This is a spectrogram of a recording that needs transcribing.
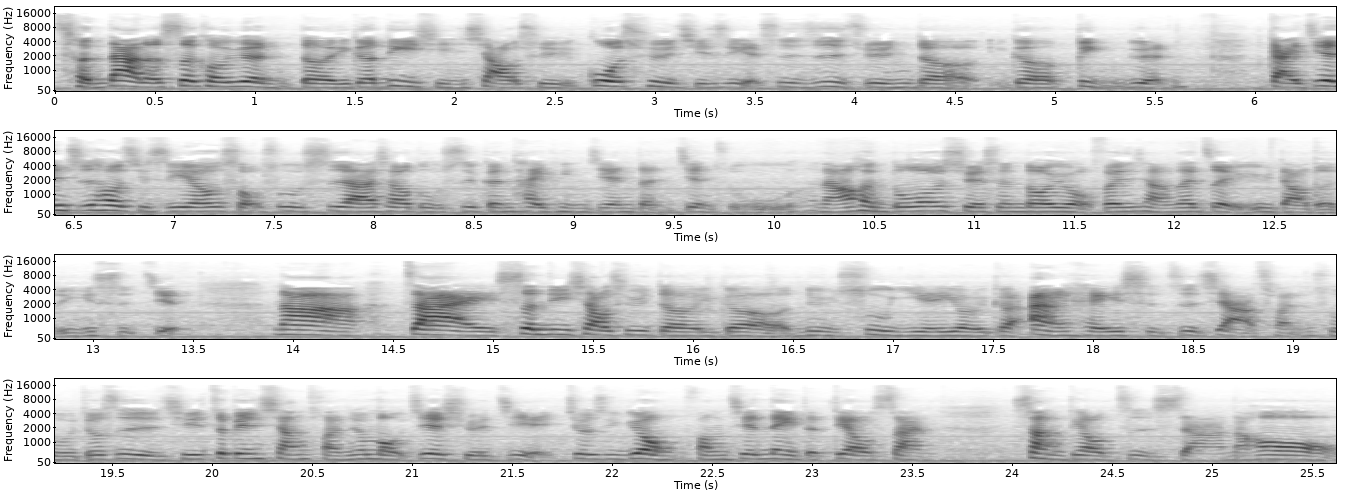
成大的社科院的一个例行校区，过去其实也是日军的一个病院。改建之后，其实也有手术室啊、消毒室跟太平间等建筑物，然后很多学生都有分享在这里遇到的灵异事件。那在胜利校区的一个女宿也有一个暗黑十字架传说，就是其实这边相传就某届学姐就是用房间内的吊扇上吊自杀，然后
